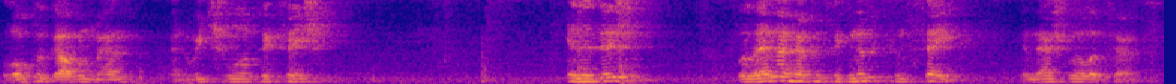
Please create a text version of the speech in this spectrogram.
local government, and regional taxation. In addition, the Länder have a significant say in national affairs.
